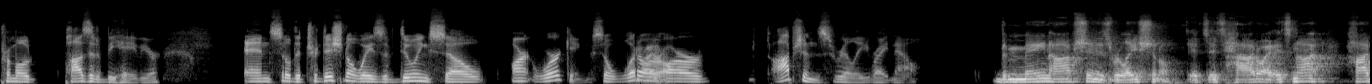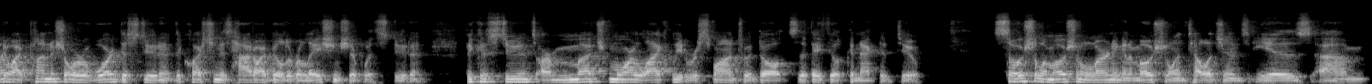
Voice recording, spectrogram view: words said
promote positive behavior and so the traditional ways of doing so aren't working. So what right. are our options really right now? The main option is relational. It's it's how do I it's not how do I punish or reward the student. The question is how do I build a relationship with student? Because students are much more likely to respond to adults that they feel connected to. Social emotional learning and emotional intelligence is um,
